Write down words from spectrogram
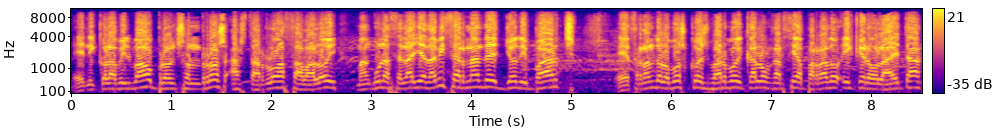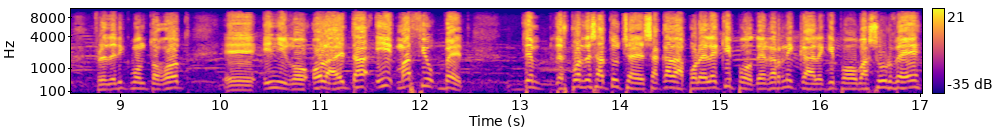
eh, Nicola Bilbao, Bronson Ross, Astarloa, Zabaloy, Manguna Celaya, David Fernández, Jody Barch, eh, Fernando Lobosco, Esbarbo y Carlos García Parrado, Iker Olaeta, Frederic Montogot, eh, Íñigo Olaeta y Matthew Bett. después de esa tucha sacada por el equipo de Guernica, el equipo Basurde,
